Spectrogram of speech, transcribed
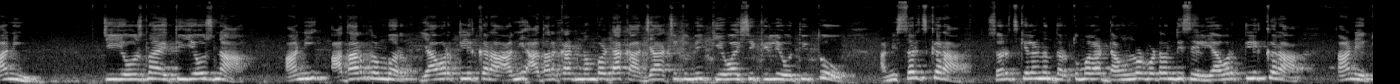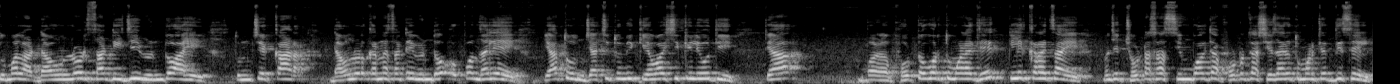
आणि जी योजना आहे ती योजना आणि आधार नंबर यावर क्लिक करा आणि आधार कार्ड नंबर टाका ज्याची तुम्ही के वाय सी केली होती तो. आणि सर्च करा. सर्च केल्यानंतर तुम्हाला डाउनलोड बटन दिसेल यावर क्लिक करा. आणि तुम्हाला डाउनलोडसाठी जी विंडो आहे तुमचे कार्ड डाउनलोड करण्यासाठी विंडो ओपन झाली आहे यातून ज्याची तुम्ही के वाय सी केली होती त्या ब फोटोवर तुम्हाला इथे क्लिक करायचं आहे. म्हणजे छोटासा सिम्बॉल त्या फोटोच्या शेजारी तुम्हाला ते दिसेल.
